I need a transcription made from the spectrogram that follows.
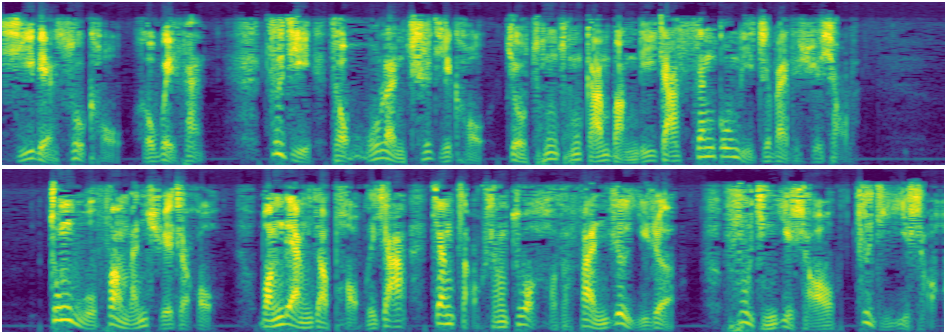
洗脸漱口和喂饭，自己则胡乱吃几口，就匆匆赶往离家三公里之外的学校了。中午放完学之后，王亮要跑回家将早上做好的饭热一热，父亲一勺，自己一勺。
